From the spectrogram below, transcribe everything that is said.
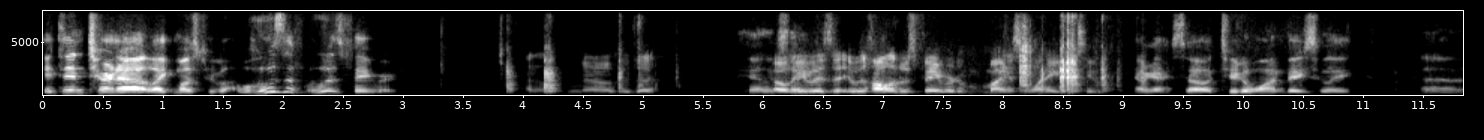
it didn't turn out like most people. Well, who's the who was favored? I don't know who the. Yeah, Oh, like, he was. It was Holland was favored minus one eighty two. Okay, so two to one basically. Uh,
